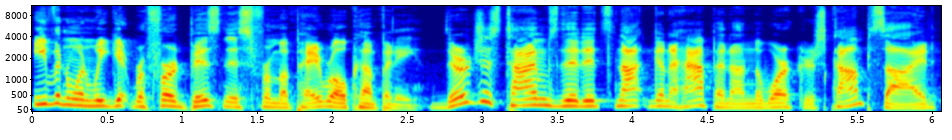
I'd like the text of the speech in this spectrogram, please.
even when we get referred business from a payroll company there are just times that it's not going to happen on the workers comp side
